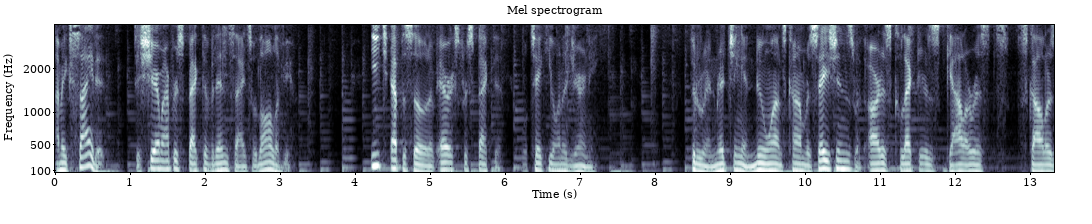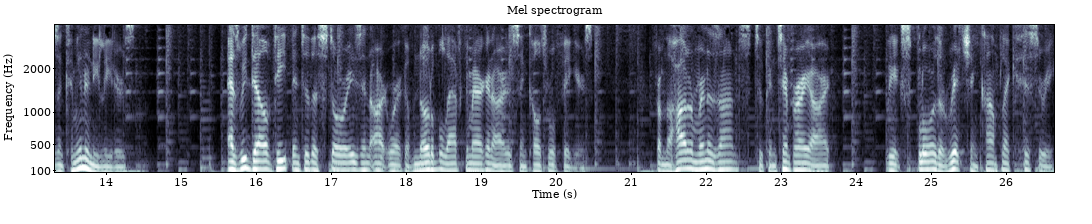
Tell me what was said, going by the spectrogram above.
I'm excited to share my perspective and insights with all of you. Each episode of Eric's Perspective will take you on a journey through enriching and nuanced conversations with artists, collectors, gallerists, scholars, and community leaders as we delve deep into the stories and artwork of notable African American artists and cultural figures. From the Harlem Renaissance to contemporary art, we explore the rich and complex history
